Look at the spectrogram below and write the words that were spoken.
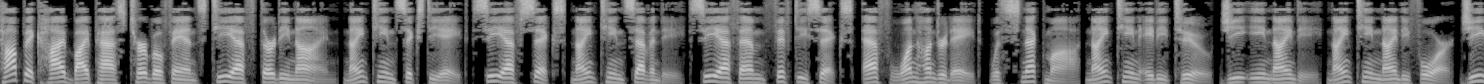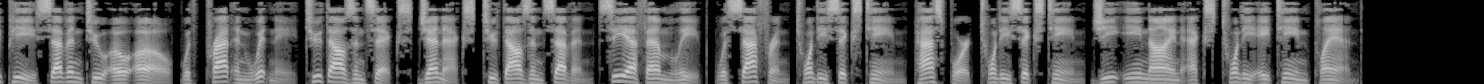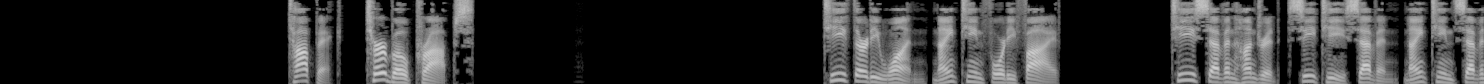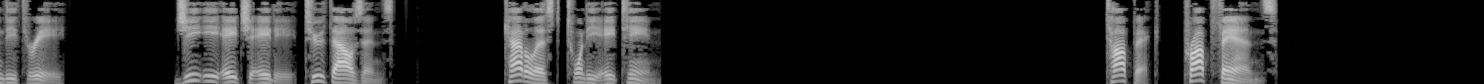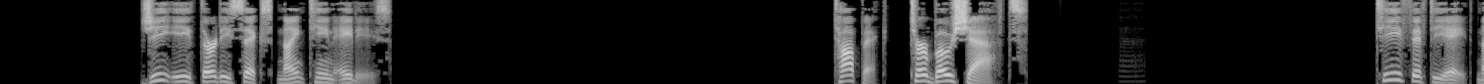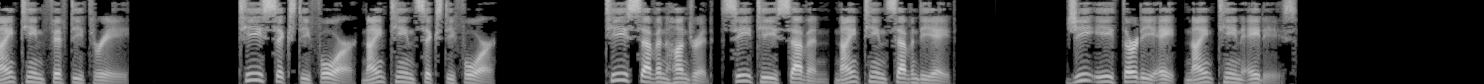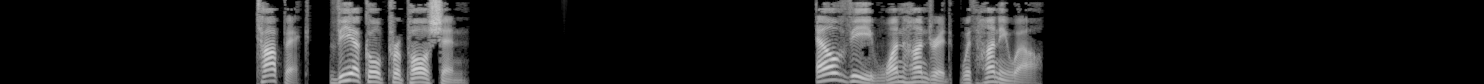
Topic high bypass turbofans TF39 1968 CF6 1970 CFM56 F108 with Snecma 1982 GE90 1994 GP7200 with Pratt and Whitney 2006 GEnx 2007 CFM Leap with Safran 2016 Passport 2016 GE9X 2018 planned Topic: Turboprops. T31 1945 T700 CT7 1973 GEH80 2000s Catalyst 2018 Topic Prop fans GE 36 1980s Topic Turboshafts T58 1953 T64 1964 T700 CT7 1978 GE 38 1980s Topic: Vehicle propulsion. LV100 with Honeywell.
